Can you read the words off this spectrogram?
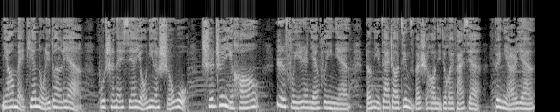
你要每天努力锻炼。”不吃那些油腻的食物，持之以恒，日复一日，年复一年。等你再照镜子的时候，你就会发现，对你而言，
